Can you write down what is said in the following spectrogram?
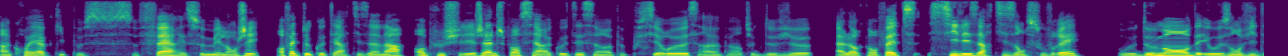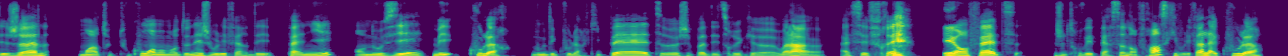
incroyables qui peuvent se faire et se mélanger. En fait, le côté artisanat, en plus chez les jeunes, je pense, il y a un côté, c'est un peu poussiéreux, c'est un peu un truc de vieux. Alors qu'en fait, si les artisans s'ouvraient aux demandes et aux envies des jeunes, moi, un truc tout con, à un moment donné, je voulais faire des paniers en osier, mais couleurs. Donc des couleurs qui pètent, euh, je sais pas, des trucs, euh, voilà, assez frais. Et en fait, je ne trouvais personne en France qui voulait faire la couleur.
